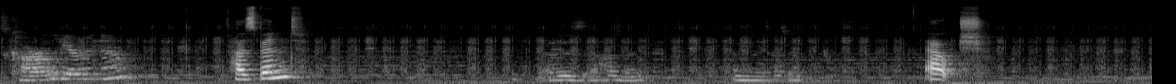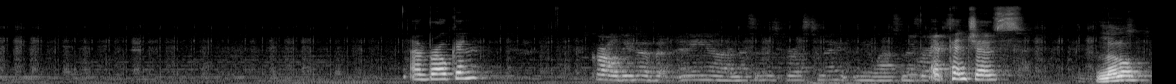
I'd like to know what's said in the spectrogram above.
Is Karl here right now? Husband? That is a husband. I mean, his husband. Ouch. I'm broken. Karl, do you have any uh, messages for us tonight? Any last messages? It pinches. Little.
